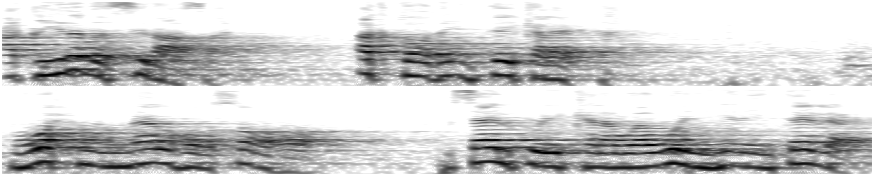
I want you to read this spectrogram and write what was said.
caqiidada sidaas ah agtooda intay kala eg ma waxuun meel hoose ahoo masaa'ilku way kala waawen yihiin intay la eg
